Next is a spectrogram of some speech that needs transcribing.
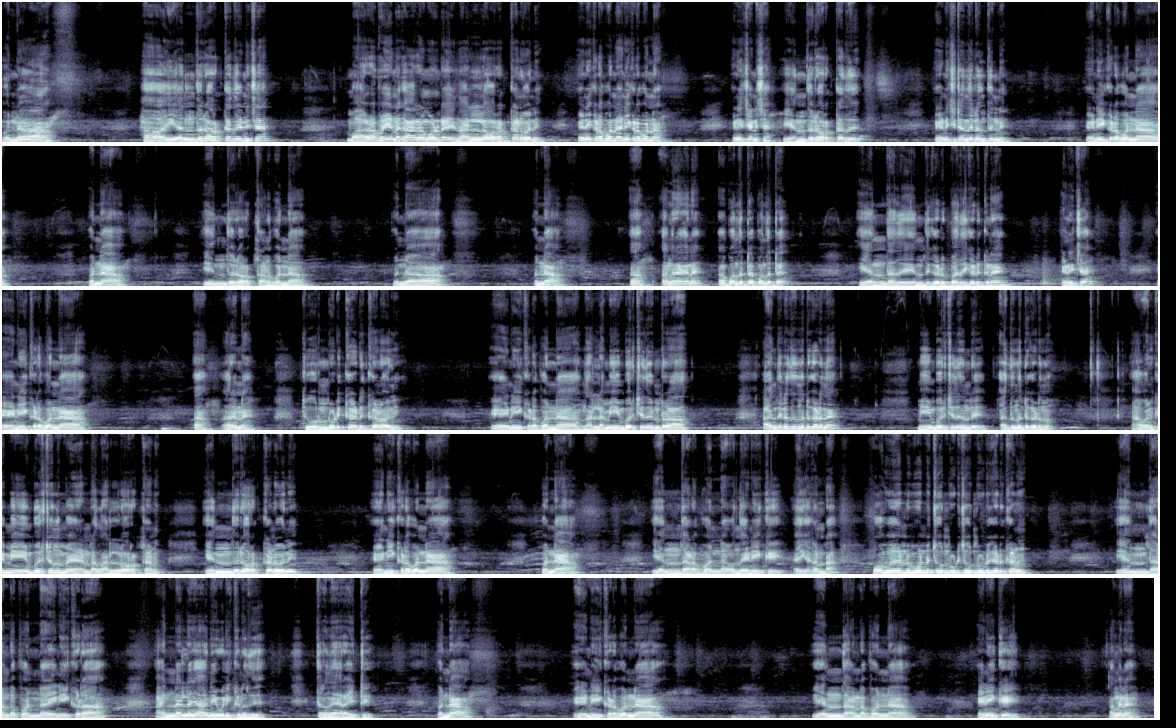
പൊന്നാ. ഹാ എന്തൊരു ഉറക്കത്തെ എണീച്ചേ. മഴ പെയ്യണ കാരണം കൊണ്ടേ നല്ല ഉറക്കാണ് പൊന്നെ. എണീക്കട പൊന്ന എണീക്കട പൊന്ന. എണീച്ച എണീച്ച. എന്തൊരു ഉറക്കത്. എണീച്ചിട്ട് എന്തെങ്കിലും തിന്ന്. എണീക്കട പൊന്ന. പൊന്ന എന്തൊരു ഉറക്കാണ് പൊന്ന. പൊന്ന. പൊന്ന. ആ അങ്ങനെ അങ്ങനെ. ആ പൊന്തട്ടെ പൊന്തട്ടെ. എന്തത് എന്ത് കെടുപ്പ് അത് കെടുക്കണേ? എണീച്ച. എണീക്കട പൊന്ന. ആ അതന്നെ. ചോറിന്റെ കൂടി കെടുക്കണോന് എണീക്കട പൊന്ന നല്ല മീൻ പൊരിച്ചത് ഉണ്ടോ അതെന്തെങ്കിലും തിന്നിട്ട് കിടന്നേ? മീൻ പൊരിച്ചത് ഉണ്ട് അത് തിന്നിട്ട് കിടന്നു. അവനക്ക് മീൻ പൊരിച്ചൊന്നും വേണ്ട നല്ല ഉറക്കാണ്. എന്തൊരു ഉറക്കാണ് അവന്? എണീക്കട പൊന്ന. പൊന്ന? എന്താണ് പൊന്ന? ഒന്ന് എണീക്ക്. അയ്യ കണ്ട. ഓൻ വീണ്ടും വീണ്ടും ചുരുണ്ടുകൂടി ചുരുണ്ടുകൂടി ചുരുണ്ട് കൂടി കിടക്കാണ്. എന്താണ്ട പൊന്ന എണീക്കടാ? അന്നല്ല ഞാനീ വിളിക്കണത്. ഇത്ര നേരമായിട്ട് പൊന്ന? എണീക്കട പൊന്ന. എന്താണ്ട പൊന്ന? എണീക്ക്. അങ്ങനെ.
